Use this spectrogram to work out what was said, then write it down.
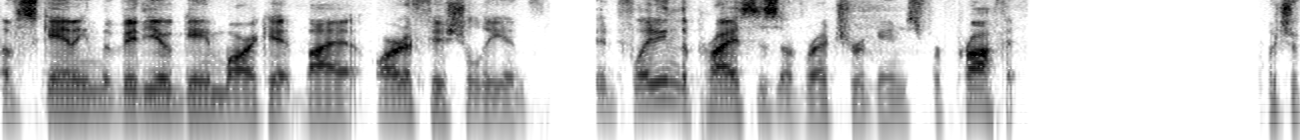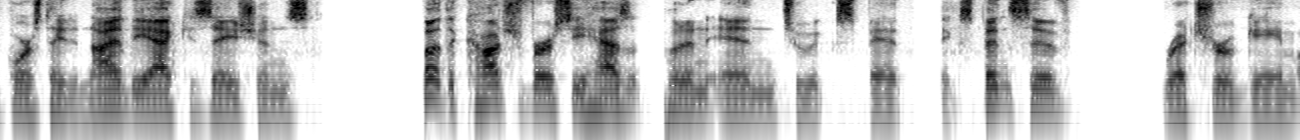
of scamming the video game market by artificially inflating the prices of retro games for profit. Which, of course, they denied the accusations but the controversy hasn't put an end to expen- expensive retro game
